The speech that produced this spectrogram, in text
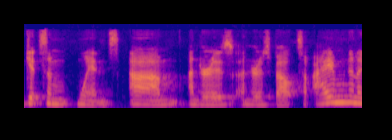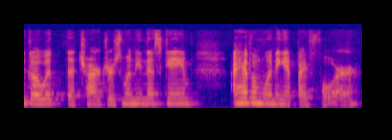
get some wins um, under his under his belt. So I'm going to go with the Chargers winning this game. I have them winning it by four.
